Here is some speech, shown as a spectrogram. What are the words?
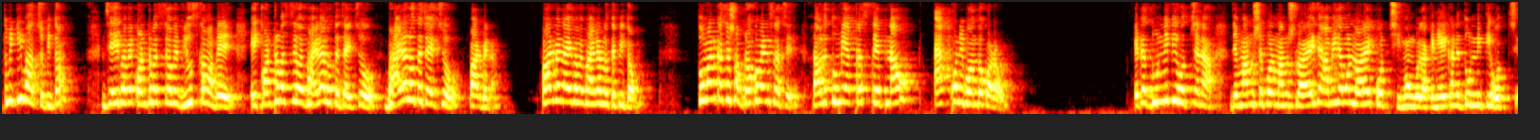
তুমি কি ভাবছ প্রীতম? যে এইভাবে কন্ট্রোভার্সি হবে ভিউজ কমাবে, এই কন্ট্রোভার্সি হবে ভাইরাল হতে চাইছো ভাইরাল হতে চাইছো, পারবে না। পারবে না এইভাবে ভাইরাল হতে প্রীতম। তোমার কাছে সব ডকুমেন্টস আছে, তাহলে তুমি একটা স্টেপ নাও, এক্ষুনি বন্ধ করাও। এটা দুর্নীতি হচ্ছে না যে মানুষের পর মানুষ লড়াই। যে আমি যেমন লড়াই করছি মঙ্গলাকে নিয়ে, এখানে দুর্নীতি হচ্ছে।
